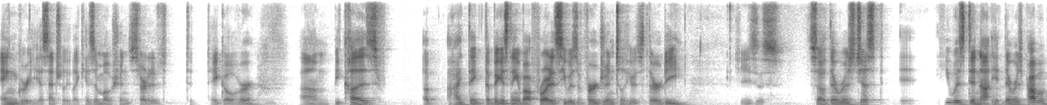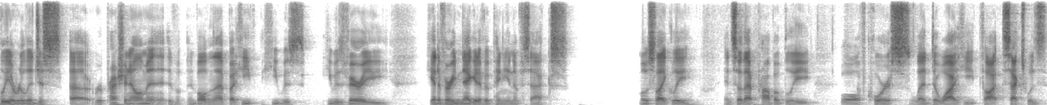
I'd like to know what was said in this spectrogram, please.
angry essentially like his emotions started take over. Um, because uh, i think the biggest thing about freud is he was a virgin until he was 30 Jesus. so there was just he was did not there was probably a religious uh, repression element involved in that but he he was he was very he had a very negative opinion of sex most likely. And so that probably Well, of course led to why he thought sex was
